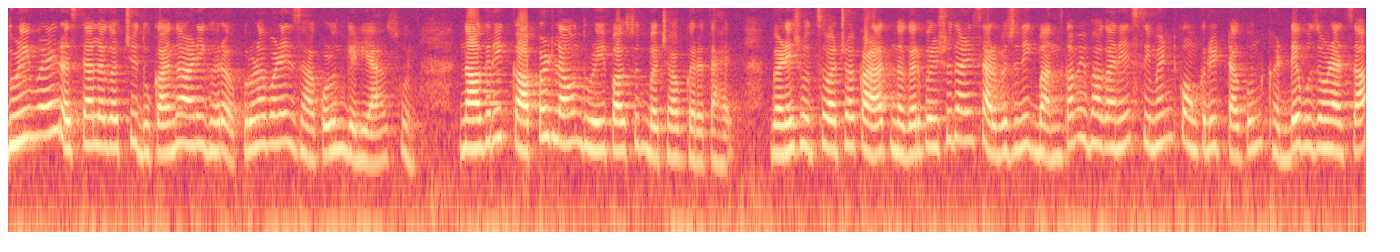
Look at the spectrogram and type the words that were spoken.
धुळीमुळे रस्त्यालगतची दुकानं आणि घरं पूर्णपणे झाकोळून गेली असून नागरिक कापड लावून धुळीपासून बचाव करत आहेत. गणेशोत्सवाच्या काळात नगर परिषद आणि सार्वजनिक बांधकाम विभागाने सिमेंट कॉन्क्रीट टाकून खड्डे बुजवण्याचा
